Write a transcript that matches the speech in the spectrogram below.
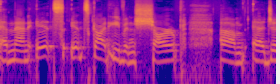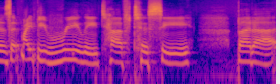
and then it's it's got even sharp um, edges. It might be really tough to see but uh,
